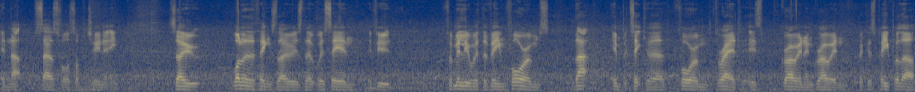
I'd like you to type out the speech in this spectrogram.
in that Salesforce opportunity. So one of the things though is that we're seeing, if you're familiar with the Veeam forums, that in particular forum thread is growing and growing because people are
